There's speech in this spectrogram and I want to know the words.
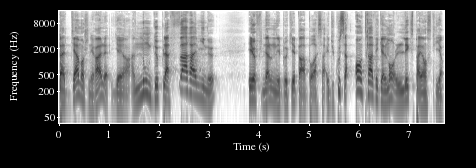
bas de gamme en général, il y a un nombre de plats faramineux, et au final, on est bloqué par rapport à ça. Et du coup, ça entrave également l'expérience client.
